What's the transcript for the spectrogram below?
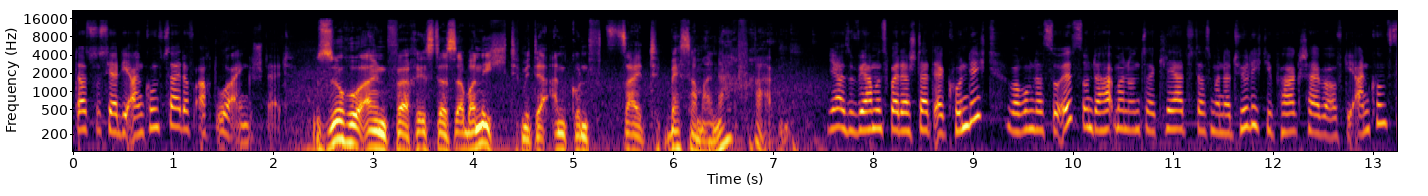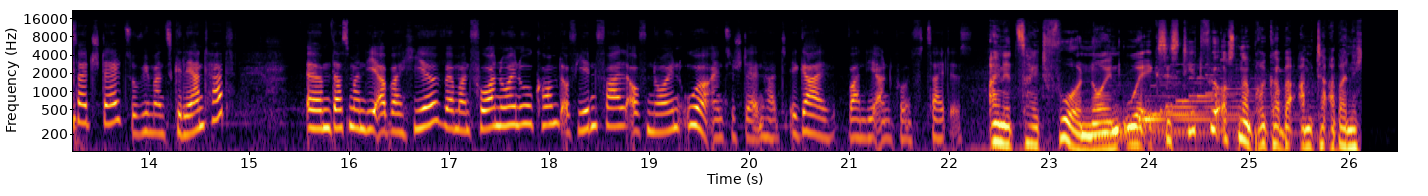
das ist ja die Ankunftszeit, auf 8 Uhr eingestellt. So einfach ist das aber nicht mit der Ankunftszeit. Besser mal nachfragen. Ja, also wir haben uns bei der Stadt erkundigt, warum das so ist. Und da hat man uns erklärt, dass man natürlich die Parkscheibe auf die Ankunftszeit stellt, so wie man es gelernt hat. Ähm, dass man die aber hier, wenn man vor 9 Uhr kommt, auf jeden Fall auf 9 Uhr einzustellen hat, egal wann die Ankunftszeit ist. Eine Zeit vor 9 Uhr existiert für Osnabrücker Beamte aber nicht.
